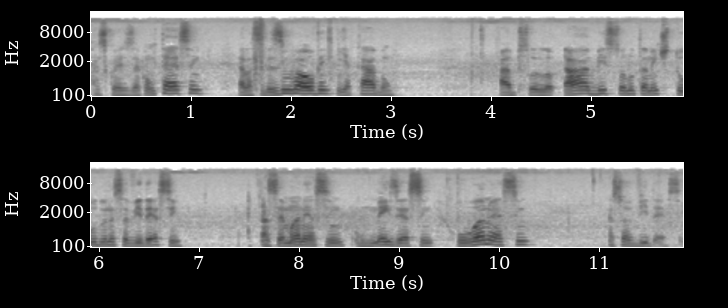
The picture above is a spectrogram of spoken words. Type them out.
As coisas acontecem, elas se desenvolvem e acabam. Absolu absolutamente tudo nessa vida é assim. A semana é assim, o mês é assim, o ano é assim, a sua vida é assim.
